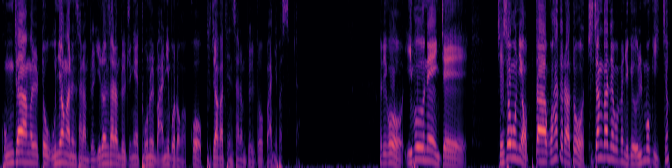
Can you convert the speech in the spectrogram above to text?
공장을 또 운영하는 사람들 이런 사람들 중에 돈을 많이 벌어 갖고 부자가 된 사람들도 많이 봤습니다. 그리고 이분의 이제 재성운이 없다고 하더라도 지장간에 보면 여기 을목이 있죠?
